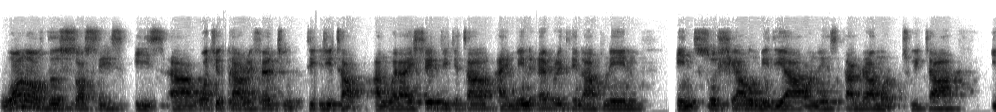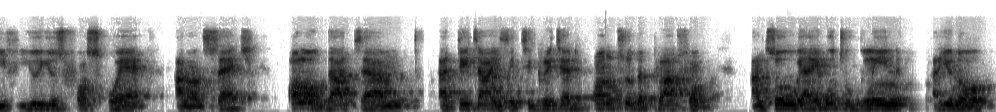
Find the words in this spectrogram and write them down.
One of those sources is uh, what you can refer to digital. And when I say digital, I mean everything happening in social media, on Instagram, on Twitter, if you use Foursquare and on search, all of that um, uh, data is integrated onto the platform. And so we are able to glean, uh, you know,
